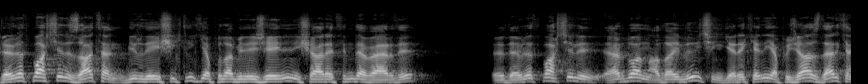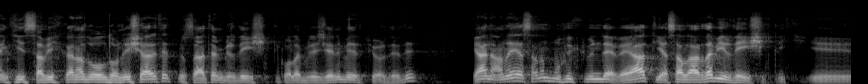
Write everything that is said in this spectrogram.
Devlet Bahçeli zaten bir değişiklik yapılabileceğinin işaretini de verdi. E, Devlet Bahçeli Erdoğan'ın adaylığı için gerekeni yapacağız derken ki Sabih Kanadoğlu onu işaret etmiş. Zaten bir değişiklik olabileceğini belirtiyor dedi. Yani anayasanın bu hükmünde veyahut yasalarda bir değişiklik e,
